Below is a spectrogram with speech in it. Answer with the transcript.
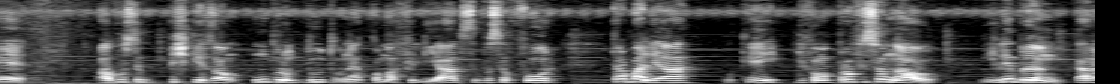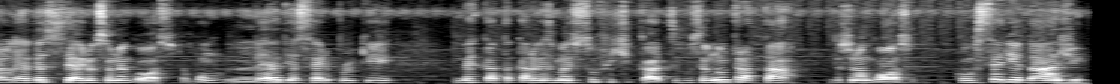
é ao você pesquisar um produto, né, como afiliado, se você for trabalhar, ok, de forma profissional, e lembrando, cara, leve a sério o seu negócio, tá bom? Leve a sério porque o mercado está cada vez mais sofisticado. Se você não tratar do seu negócio com seriedade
